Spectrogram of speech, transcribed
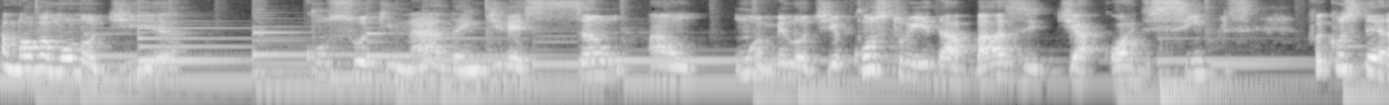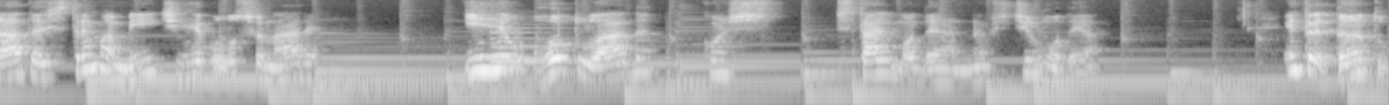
a nova monodia com sua guinada em direção a um, uma melodia construída à base de acordes simples foi considerada extremamente revolucionária e rotulada com style moderno, né? estilo moderno. Entretanto,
